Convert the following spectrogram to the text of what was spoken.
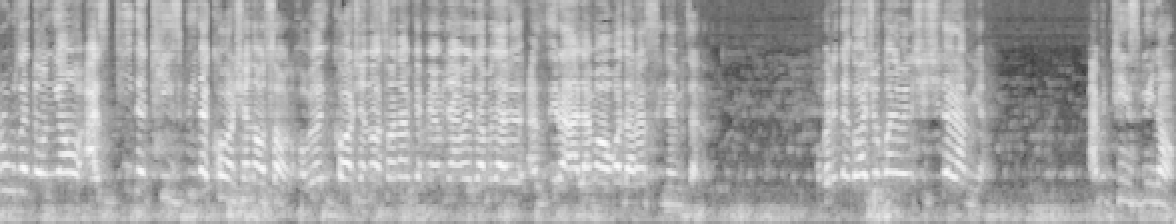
روز دنیا از دید تیزبین کارشناسان. خب این کارشناسان هم که میام جمعه در از زیر علم آقا دارن سینه می‌زنن. خب برید نگاهشون کنه ببینید چی دارم میگم همین تیزبینا.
